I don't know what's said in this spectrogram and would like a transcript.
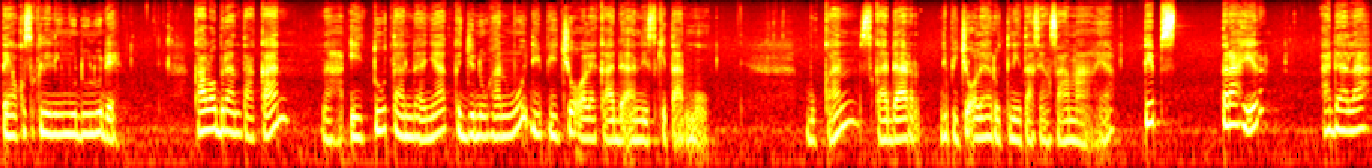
Tengok sekelilingmu dulu deh. Kalau berantakan, Nah, itu tandanya kejenuhanmu dipicu oleh keadaan di sekitarmu. Bukan sekadar dipicu oleh rutinitas yang sama ya. Tips terakhir adalah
